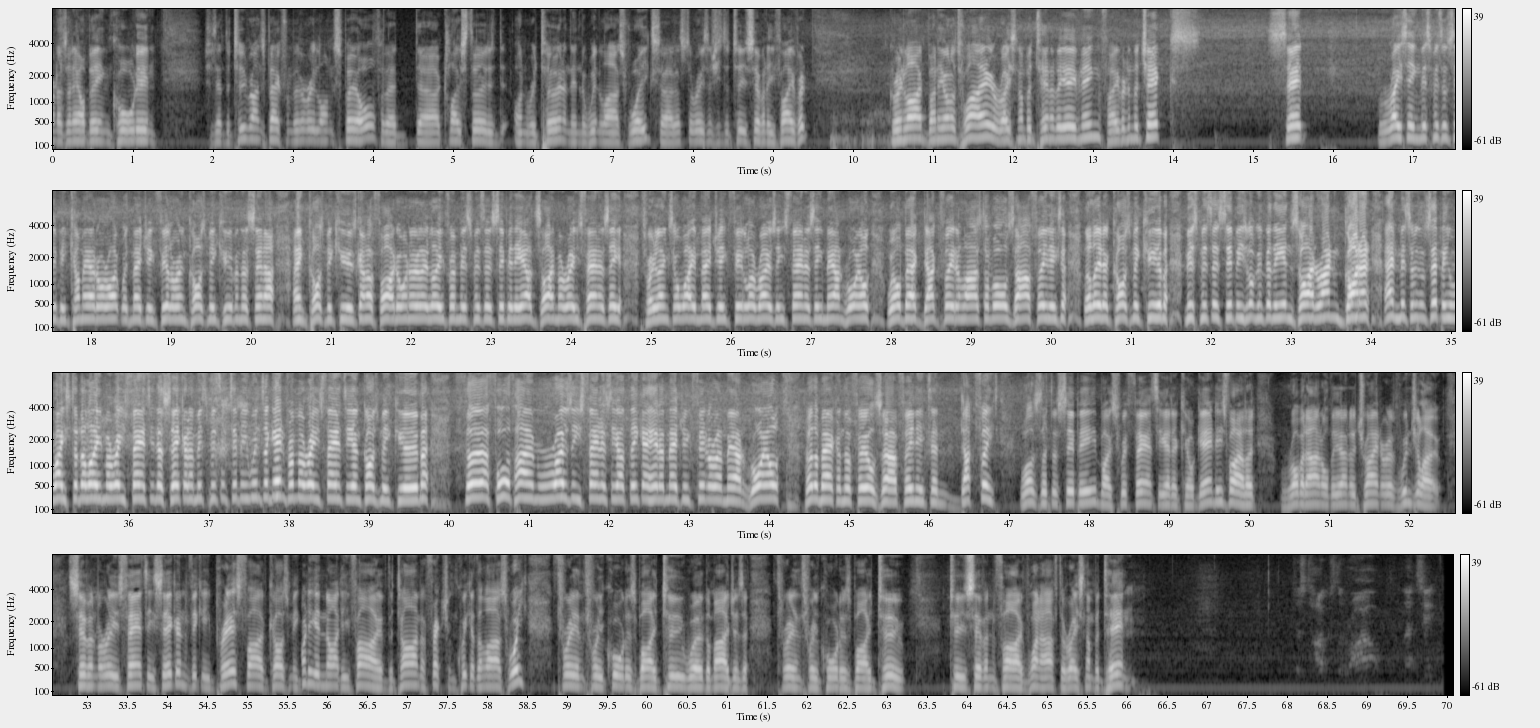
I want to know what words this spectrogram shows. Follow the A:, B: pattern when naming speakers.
A: runners are now being called in. She's had the two runs back from a very long spell for that uh, close third on return and then the win last week. So that's the reason she's a 270 favourite. Green light, Bunny on its way. Race number 10 of the evening. Favourite in the checks. Set. Racing Miss Mississippi come out all right with Magic Fiddler and Cosmic Cube in the centre. And Cosmic Cube is going to fight to an early lead from Miss Mississippi. The outside Marie's Fantasy. Three lengths away Magic Fiddler, Rosie's Fantasy, Mount Royal. Well back Duck Feet and last of all Zar Phoenix. The leader Cosmic Cube. Miss Mississippi's looking for the inside run. Got it. And Miss Mississippi raced to the lead. Marie's Fancy the second. And Miss Mississippi wins again from Marie's Fancy and Cosmic Cube. Third, fourth home, Rosie's Fantasy, I think, ahead of Magic Fiddler and Mount Royal. Further back in the field, Zar Phoenix and Duck Feet was the Mississippi by Swift Fancy out of Kilgandy's Violet. Robert Arnold, the owner trainer of Wingello. Seven Marie's Fancy second. Vicky Press, five Cosmic 20 and 95. The time, a fraction quicker than last week. Three and three quarters by two were the margins. Three and three quarters by two. Two, seven, five, one after race number 10.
